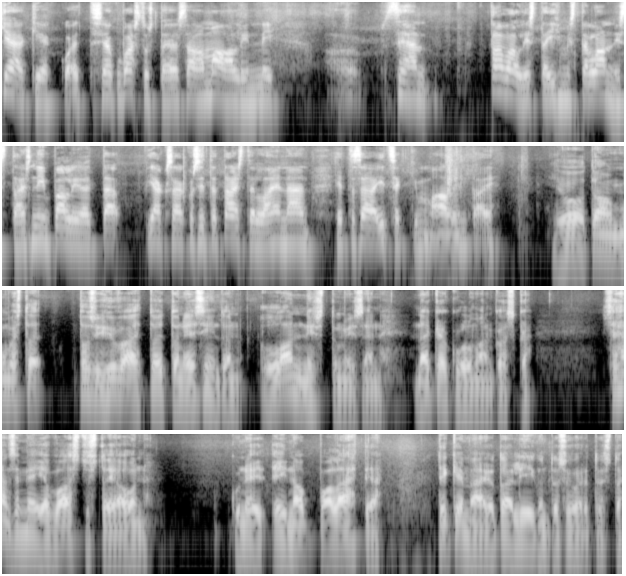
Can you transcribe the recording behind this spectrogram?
jääkiekko, että siellä kun vastustaja saa maalin, niin äh, sehän tavallista ihmistä lannistaisi niin paljon, että jaksaako sitä taistella enää, että saa itsekin maalin tai... Joo, tämä on mun mielestä tosi hyvä, että toit ton esiin ton lannistumisen näkökulman, koska sehän se meidän vastustaja on, kun ei, ei nappaa lähteä – tekemään jotain liikuntasuoritusta.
